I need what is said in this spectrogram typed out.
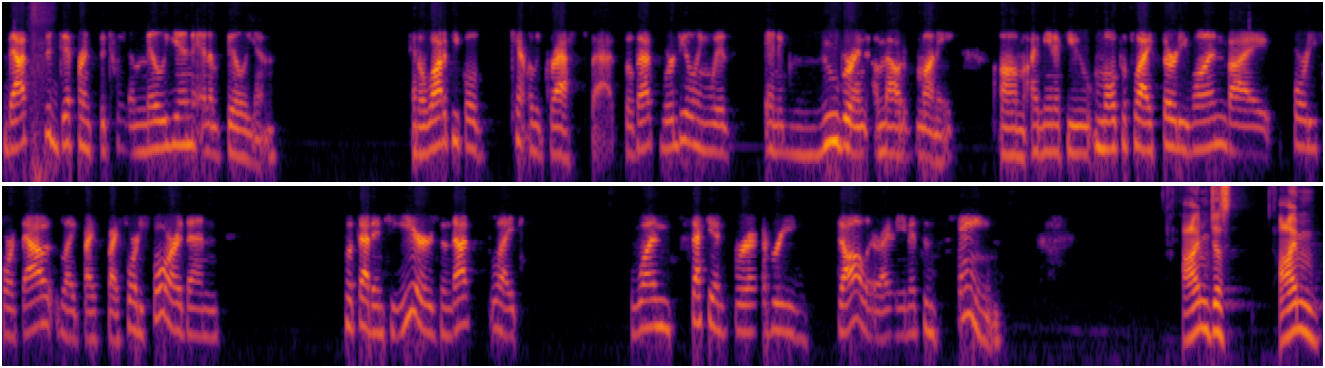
That's the difference between a million and a billion. And a lot of people can't really grasp that. So that's, we're dealing with an exuberant amount of money. Um, I mean, if you multiply 31 by 44,000, like by, by 44, then put that into years, and that's like one second for every dollar. I mean, it's insane. I'm just I'm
